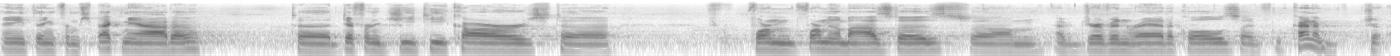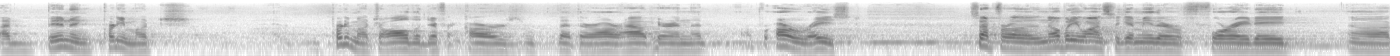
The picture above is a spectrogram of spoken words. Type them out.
anything from Spec Miata to different GT cars to Form, Formula Mazdas. Um, I've driven Radicals. I've kind of, I've been in pretty much, pretty much all the different cars that there are out here and that are raced. Except for uh, nobody wants to give me their 488 uh,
